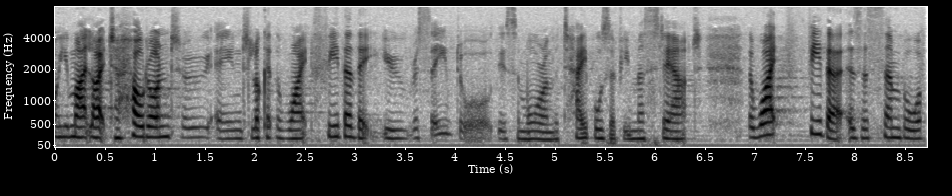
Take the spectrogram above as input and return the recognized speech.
Or you might like to hold on to and look at the white feather that you received, or there's some more on the tables if you missed out. The white feather is a symbol of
